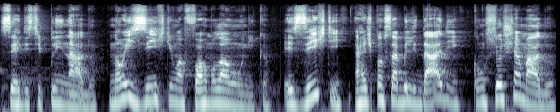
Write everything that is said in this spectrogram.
ser disciplinado. Não existe uma fórmula única. Existe a responsabilidade com o seu chamado.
